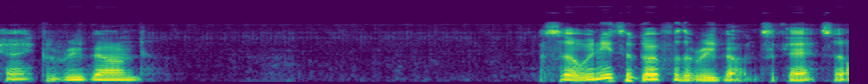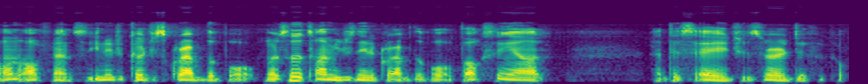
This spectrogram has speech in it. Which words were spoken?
Okay, good rebound. So we need to go for the rebounds, okay? So on offense, you need to go just grab the ball. Most of the time, you just need to grab the ball. Boxing out at this age is very difficult.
